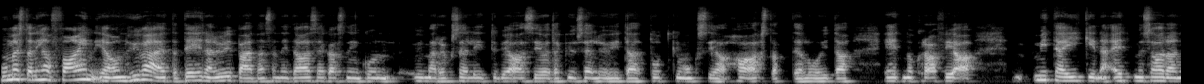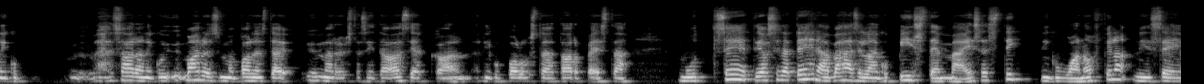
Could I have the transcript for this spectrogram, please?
mun mielestä on ihan fine ja on hyvä, että tehdään ylipäätänsä niitä asiakas niin kuin ymmärrykseen liittyviä asioita, kyselyitä, tutkimuksia, haastatteluita, etnografiaa, mitä ikinä, että me saadaan niin kuin saada niin kuin mahdollisimman paljon sitä ymmärrystä siitä asiakkaan niin kuin polusta ja tarpeista. Mutta se, että jos sitä tehdään vähän sillä niin pistemäisesti, niin kuin one-offina, niin se ei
